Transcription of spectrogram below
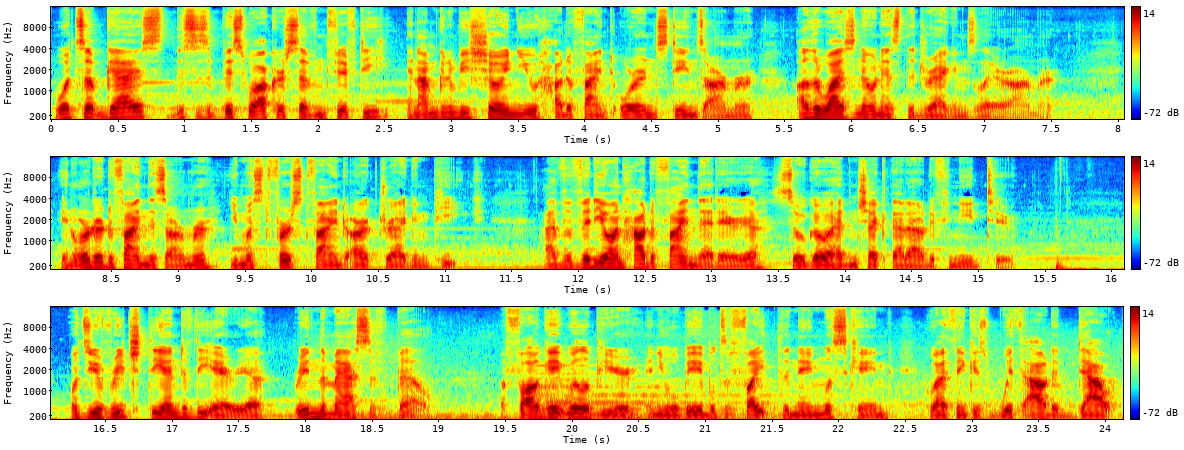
What's up guys, this is Abysswalker750 and I'm going to be showing you how to find Ornstein's armor, otherwise known as the Dragonslayer armor. In order to find this armor, you must first find Archdragon Peak. I have a video on how to find that area, so go ahead and check that out if you need to. Once you have reached the end of the area, ring the massive bell. A fog gate will appear and you will be able to fight the Nameless King, who I think is without a doubt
